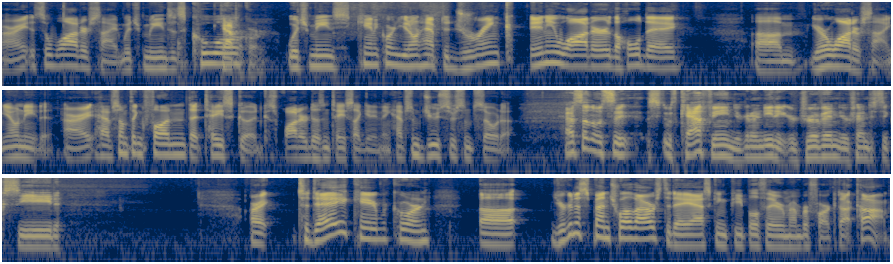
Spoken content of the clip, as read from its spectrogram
All right, it's a water sign, which means it's cool. Capricorn. Which means candy corn, you don't have to drink any water the whole day. Um, you're a water sign. You don't need it. All right, have something fun that tastes good because water doesn't taste like anything. Have some juice or some soda. Have something with with caffeine. You're gonna need it. You're driven. You're trying to succeed. All right, today, Capricorn, uh, you're going to spend 12 hours today asking people if they remember Fark.com.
